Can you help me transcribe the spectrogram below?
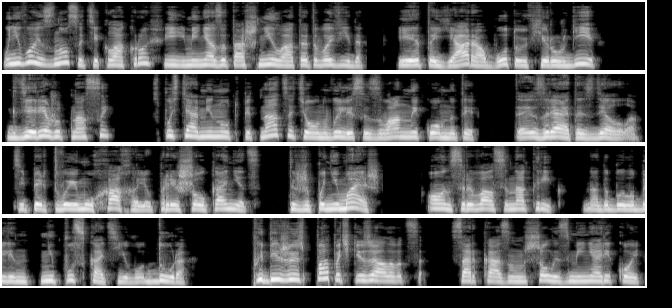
У него из носа текла кровь, и меня затошнило от этого вида. И это я работаю в хирургии, где режут носы. Спустя минут пятнадцать он вылез из ванной комнаты. Ты зря это сделала. Теперь твоему хахалю пришел конец. Ты же понимаешь? Он срывался на крик. Надо было, блин, не пускать его, дура. Побежишь папочке жаловаться. Сарказм шел из меня рекой.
